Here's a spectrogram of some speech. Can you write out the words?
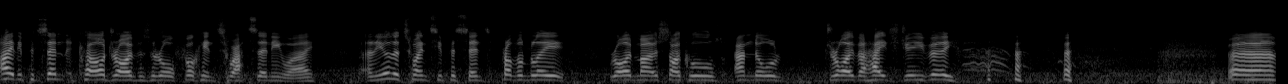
80% of car drivers are all fucking twats anyway, and the other 20% probably ride motorcycles and or drive a HGV. um,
